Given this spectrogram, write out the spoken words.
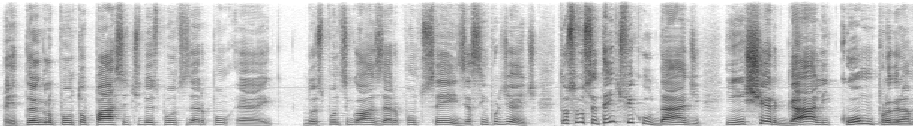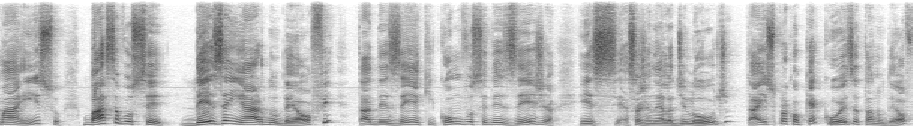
retângulo.opacity 2.0 é, dois pontos igual a 0.6 e assim por diante. Então, se você tem dificuldade em enxergar ali como programar isso, basta você desenhar no Delphi, tá? Desenha aqui como você deseja esse, essa janela de load, tá? Isso para qualquer coisa, tá no Delphi.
